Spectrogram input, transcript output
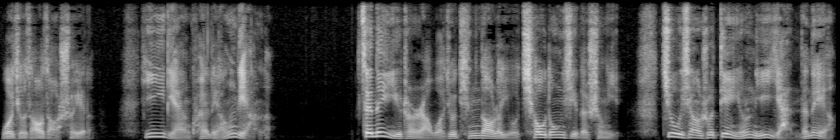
我就早早睡了。一点快两点了，在那一阵啊，我就听到了有敲东西的声音，就像说电影里演的那样，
